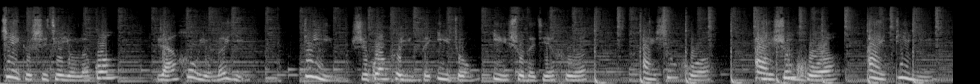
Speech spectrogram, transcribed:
这个世界有了光，然后有了影。电影是光和影的一种艺术的结合。爱生活，爱生活，爱电影。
